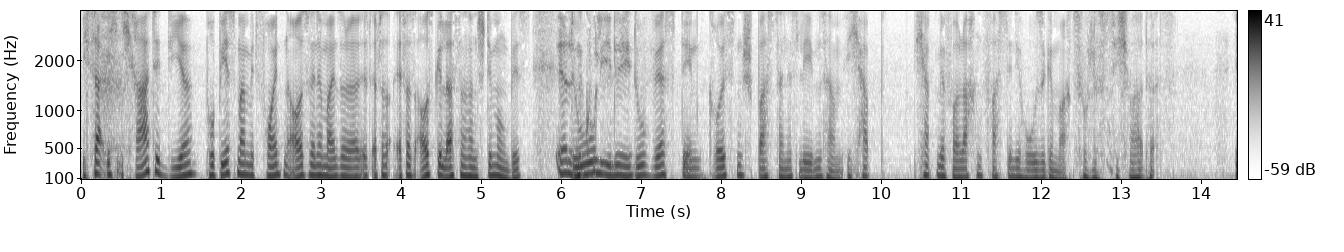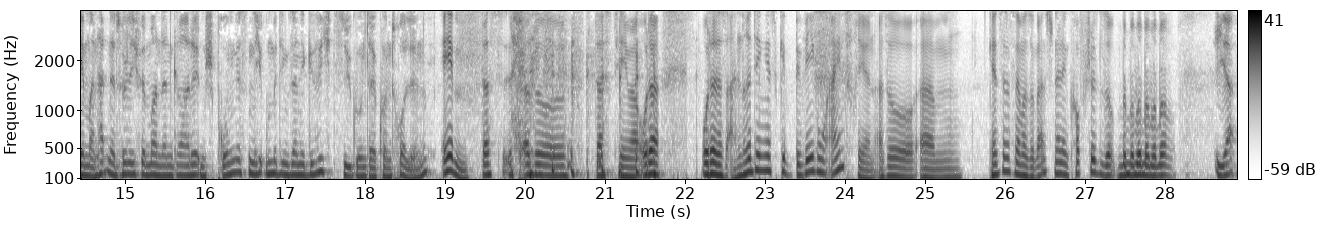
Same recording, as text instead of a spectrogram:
ich sag, ich, ich rate dir, probier's mal mit Freunden aus, wenn du mal in so einer etwas, etwas ausgelasseneren Stimmung bist. Ja, das Du- ist eine coole Idee. Du wirst den größten Spaß deines Lebens haben. Ich hab, ich hab mir vor Lachen fast in die Hose gemacht. So lustig war das. Ja, man hat natürlich, wenn man dann gerade im Sprung ist, nicht unbedingt seine Gesichtszüge unter Kontrolle, ne? Eben, das ist also das Thema. Oder, oder das andere Ding ist Ge- Bewegung einfrieren. Also, ähm, kennst du das, wenn man so ganz schnell den Kopf schüttelt, so Ja,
